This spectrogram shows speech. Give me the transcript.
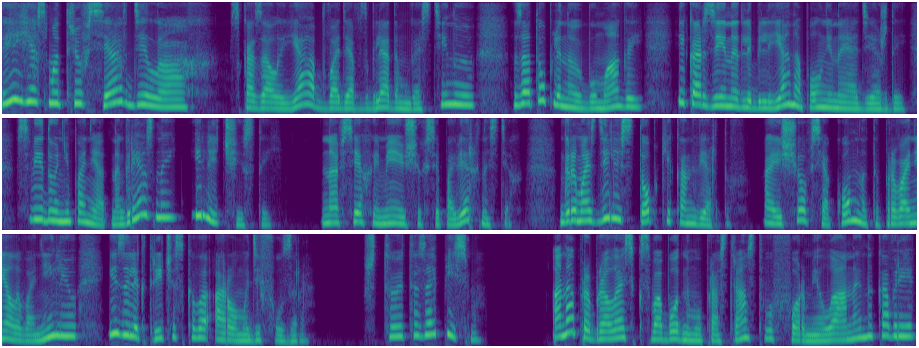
«Ты, я смотрю, вся в делах», — сказала я, обводя взглядом гостиную, затопленную бумагой и корзины для белья, наполненной одеждой, с виду непонятно, грязной или чистой. На всех имеющихся поверхностях громоздились стопки конвертов, а еще вся комната провоняла ванилью из электрического аромадиффузора. Что это за письма? Она пробралась к свободному пространству в форме ланы на ковре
